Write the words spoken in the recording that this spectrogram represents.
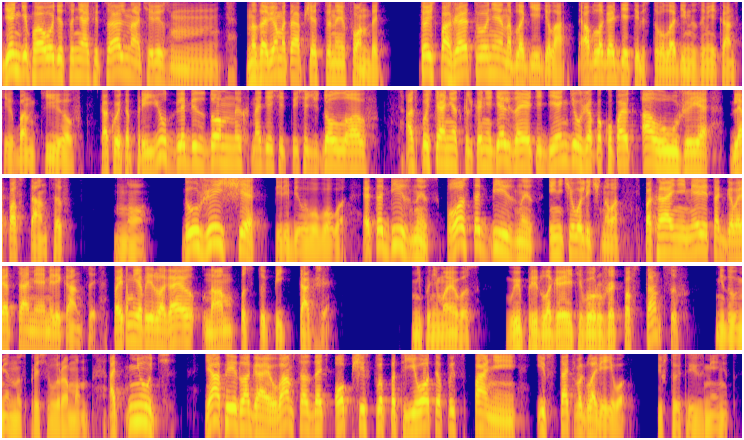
Деньги проводятся неофициально, а через... М -м, назовем это общественные фонды. То есть пожертвования на благие дела. Облагодетельствовал один из американских банкиров какой-то приют для бездомных на 10 тысяч долларов, а спустя несколько недель за эти деньги уже покупают оружие для повстанцев. Но... «Дружище!» – перебил его Вова. «Это бизнес, просто бизнес и ничего личного. По крайней мере, так говорят сами американцы. Поэтому я предлагаю нам поступить так же». «Не понимаю вас», «Вы предлагаете вооружать повстанцев?» – недоуменно спросил Рамон. «Отнюдь! Я предлагаю вам создать общество патриотов Испании и встать во главе его». «И что это изменит?»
